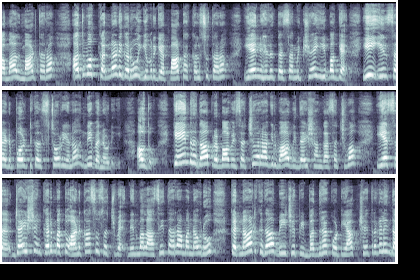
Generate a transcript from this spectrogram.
ಕಮಾಲ್ ಮಾಡ್ತಾರಾ? ಅಥವಾ ಕನ್ನಡಿಗರು ಇವರಿಗೆ ಪಾಠ ಕಲಿಸುತ್ತಾರಾ? ಏನ್ ಹೇಳುತ್ತೆ ಸಮೀಕ್ಷೆ? ಈ ಬಗ್ಗೆ ಈ ಇನ್ಸೈಡ್ ಪೊಲಿಟಿಕಲ್ ಸ್ಟೋರಿಯನ್ನ ನೀವೇ ನೋಡಿ. ಹೌದು, ಕೇಂದ್ರದ ಪ್ರಭಾವಿ ಸಚಿವರಾಗಿರುವ ವಿದೇಶಾಂಗ ಸಚಿವ ಎಸ್ ಜೈಶಂಕರ್ ಮತ್ತು ಹಣಕಾಸು ಸಚಿವೆ ನಿರ್ಮಲಾ ಸೀತಾರಾಮನ್ ಅವರು ಕರ್ನಾಟಕದ ಬಿಜೆಪಿ ಭದ್ರಕೋಟೆಯ ಕ್ಷೇತ್ರಗಳಿಂದ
